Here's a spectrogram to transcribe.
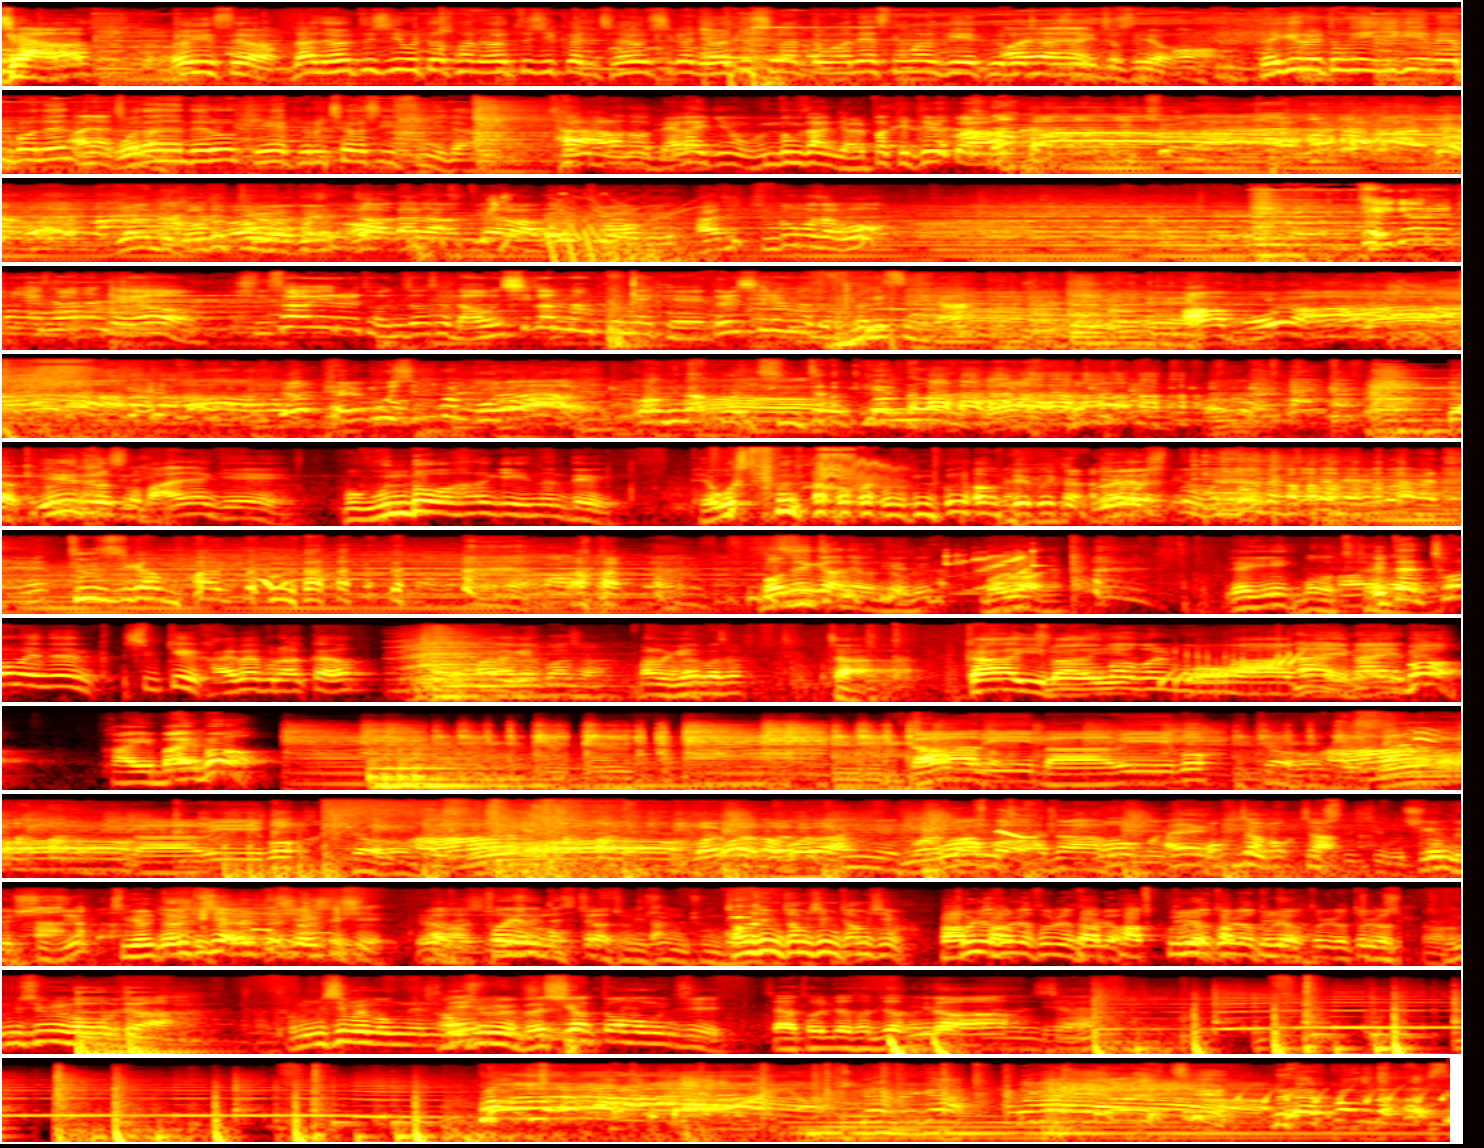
자, 여기 있어요. 난 12시부터 밤 12시까지 자유시간 12시간 동안의 생활계획표를 아니, 아니, 작성해 아니, 주세요. 어. 대결을 통해 이기 멤버는 아니야. 원하는 대로 계획표를 채울 수 있습니다. 잘 알아도 내가 이기면 운동장 열 바퀴 뛸 거야. 미안한데 너도 뛰어야 돼. 진짜 나도 뛰어. 아직 죽어보자고. 대결을 통해서 하는데요. 주사위를 던져서 나온 시간만큼의 계획을 실행하도록 하겠습니다. 아 뭐야? 야 150분 뭐야? 꽝나물 진짜 웃겠다. 야, 예를 들어서 만약에 뭐 운동하기 했는데 150분 나오면 운동만 150분. 150분 운동장 뛰면 되는 거야 같이. 2시간 반 동안. 뭐 내기 하냐 근데 우리? 뭘로 하냐? 내기? 뭐 어떻게 일단 처음에는 쉽게 가위바위보로 할까요? 빠르게? 맞아. 빠르게? 맞아. 자, 가위바위보. 주먹을 모아 가위바위보. 가위바위보. 가위바위보. 가위보. 뭘 거야 뭘 거야? 뭐하고 가자. 아니, 먹자, 먹자. 지금 몇 시지? 지금 12시야, 12시 12시. 거의 12시 점심 좀. 점심 점심 점심. 돌려 돌려 돌려 돌려. 돌려 돌려 돌려 돌려 돌려 돌려. 점심을 먹어보자. 점심을 먹는데 몇 시간 동안 먹는지. 자 돌려 던져 던져. 진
